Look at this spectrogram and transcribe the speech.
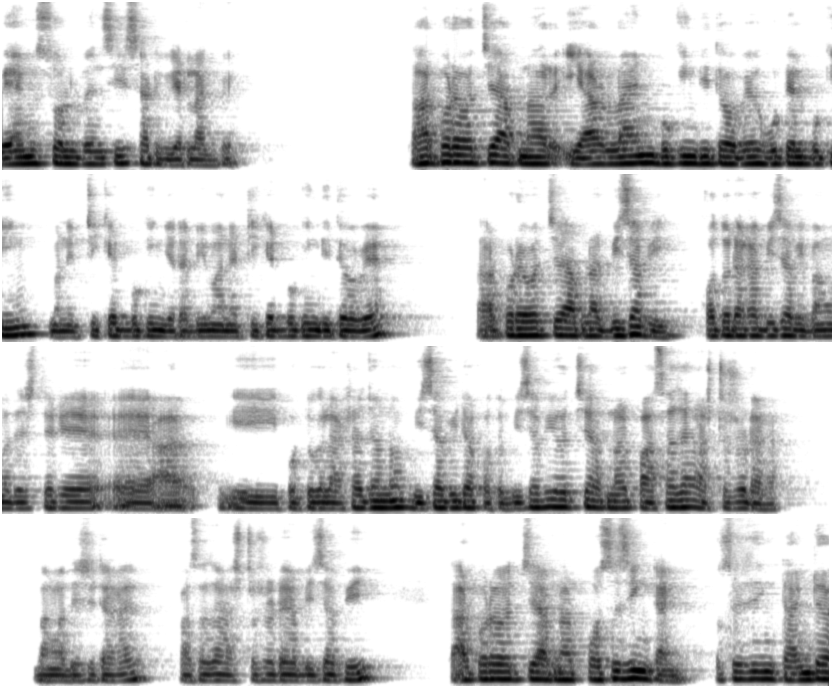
ব্যাংক সলভেন্সি সার্টিফিকেট লাগবে। তারপরে হচ্ছে আপনার এয়ারলাইন বুকিং দিতে হবে হোটেল বুকিং মানে টিকিট বুকিং যেটা বিমানের টিকিট বুকিং দিতে হবে। তারপরে হচ্ছে আপনার বিসাপি কত টাকা বিসাপি বাংলাদেশ থেকে এই পর্তুগালে আসার জন্য? বিসাপিটা কত? বিসাপি হচ্ছে আপনার পাঁচ হাজার আটশোশো টাকা বাংলাদেশি টাকায়, পাঁচ হাজার আটশোশো টাকা বিসাপি তারপরে হচ্ছে আপনার প্রসেসিং টাইম প্রসেসিং টাইমটা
